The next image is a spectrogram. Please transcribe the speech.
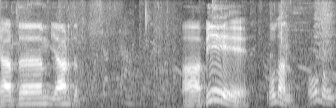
Yardım, yardım. Abi, ulan oğlum.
